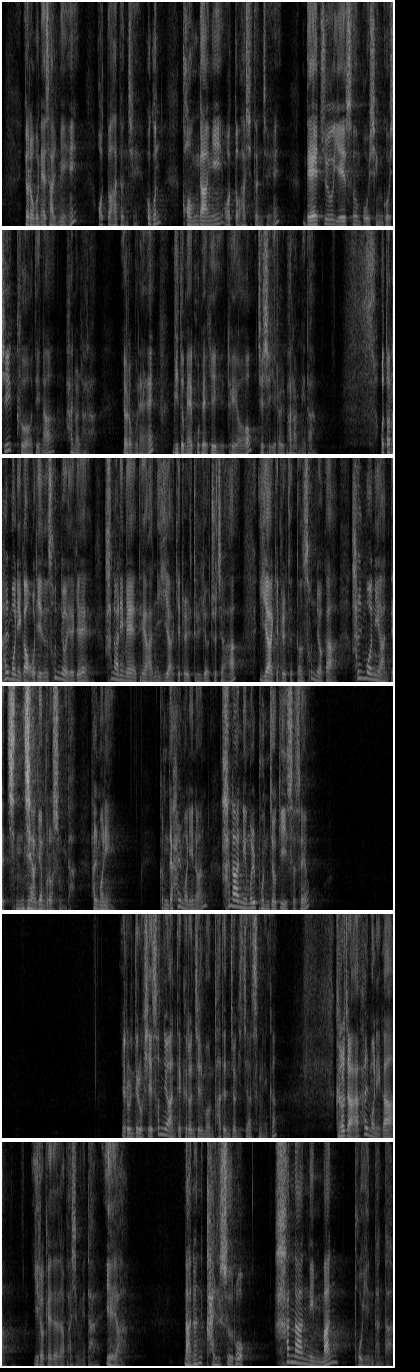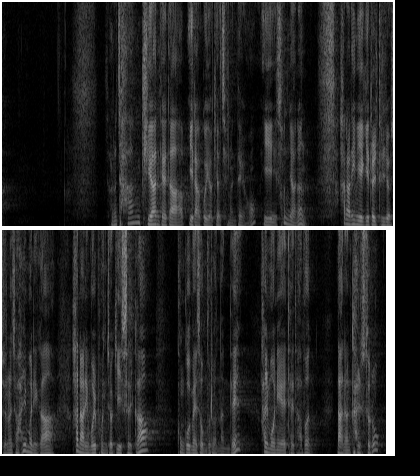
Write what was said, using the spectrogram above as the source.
여러분의 삶이 어떠하든지 혹은 건강이 어떠하시든지 내 주 예수 모신 곳이 그 어디나 하늘나라. 여러분의 믿음의 고백이 되어 지시기를 바랍니다. 어떤 할머니가 어린 손녀에게 하나님에 대한 이야기를 들려주자 이야기를 듣던 손녀가 할머니한테 진지하게 물었습니다. 할머니, 그런데 할머니는 하나님을 본 적이 있으세요? 여러분들 혹시 손녀한테 그런 질문 받은 적 있지 않습니까? 그러자 할머니가 이렇게 대답하십니다. 얘야, 나는 갈수록 하나님만 보인단다. 저는 참 귀한 대답이라고 여겨지는데요. 이 손녀는 하나님 얘기를 들려주는 저 할머니가 하나님을 본 적이 있을까 궁금해서 물었는데 할머니의 대답은 나는 갈수록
